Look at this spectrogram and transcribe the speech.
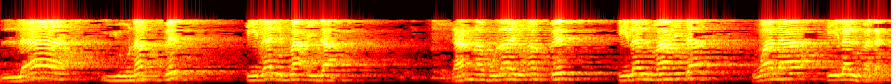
لا ينفذ إلى المعدة. لأنه لا ينفذ إلى المعدة ولا إلى البدن.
